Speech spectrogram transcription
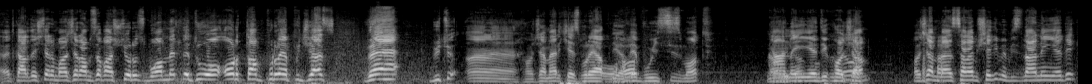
Evet kardeşlerim maceramıza başlıyoruz. Muhammed'le duo ortam pro yapacağız. Ve bütün... Aa, hocam herkes buraya atlıyor. Oha. Ve bu işsiz mod. Naneyi yedik hocam. Hocam ben sana bir şey diyeyim mi? Biz naneyi yedik.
